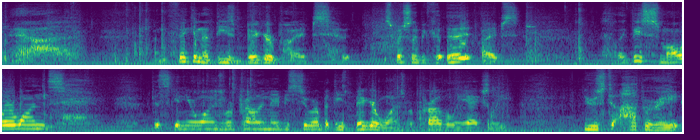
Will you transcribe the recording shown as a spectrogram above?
Yeah. I'm thinking that these bigger pipes, especially because uh, pipes, like these smaller ones, the skinnier ones were probably maybe sewer, but these bigger ones were probably actually used to operate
